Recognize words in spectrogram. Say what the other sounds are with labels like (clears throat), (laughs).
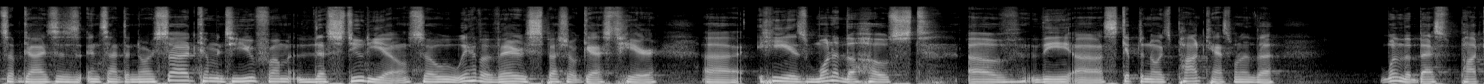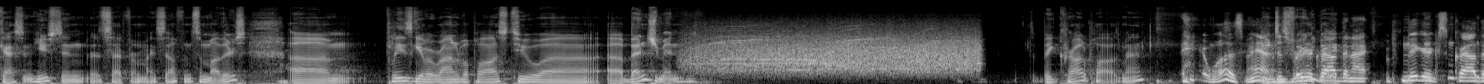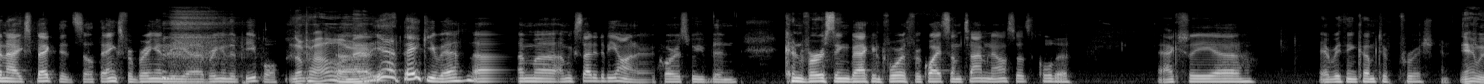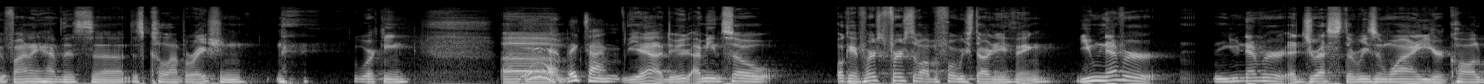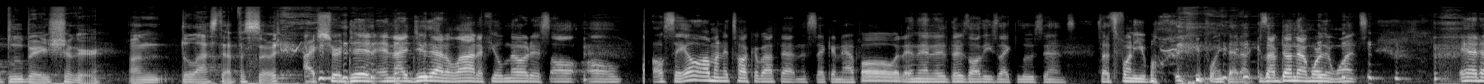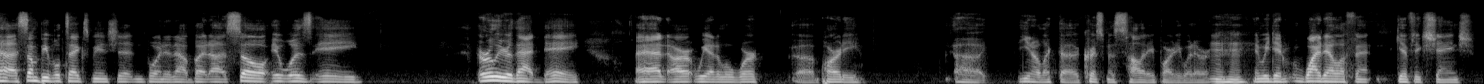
what's up, guys? This is Inside the North Side coming to you from the studio. So, we have a very special guest here. Uh, he is one of the hosts of the uh, Skip the Noise podcast, one of the one of the best podcasts in Houston, aside from myself and some others. Um, please give a round of applause to uh, uh, Benjamin. It's a big crowd applause, man. (laughs) It was, man. Not just bigger anybody. crowd than I (laughs) bigger crowd than I expected. So thanks for bringing the uh, bringing the people. No problem, Uh, man. yeah, thank you, man. Uh, I'm uh, I'm excited to be on it. Of course, we've been conversing back and forth for quite some time now, so it's cool to actually uh, everything come to fruition. Yeah, we finally have this uh, this collaboration (laughs) working. yeah, Um, big time. yeah, dude. I mean, so okay. First, first of all, before we start anything, you never you never addressed the reason why you're called blueberry sugar on the last episode. (laughs) I sure did, and I do that a lot. If you'll notice, I'll I'll I'll say, "Oh, I'm going to talk about that in the second half." Oh, and then there's all these like loose ends. So that's funny you, (laughs) point that out because I've done that more than once. And uh, some people text me and shit and point it out. But uh, so it was a earlier that day. I had our we had a little work uh, party, uh, you know, like the Christmas holiday party, whatever, and we did white elephant gift exchange.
